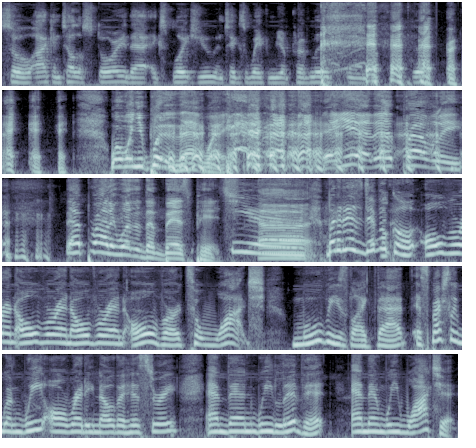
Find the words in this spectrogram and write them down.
so I can tell a story that exploits you and takes away from your privilege? And- right. Well, when you put it that way, yeah, that probably that probably wasn't the best pitch. Yeah, Uh, but it is difficult over and over and over and over to watch movies like that, especially when we already know the history and then we live it and then we watch it.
